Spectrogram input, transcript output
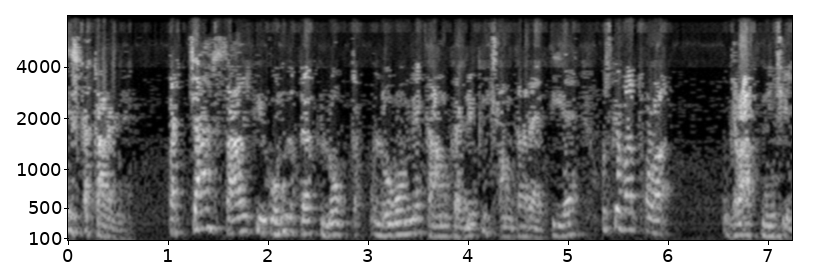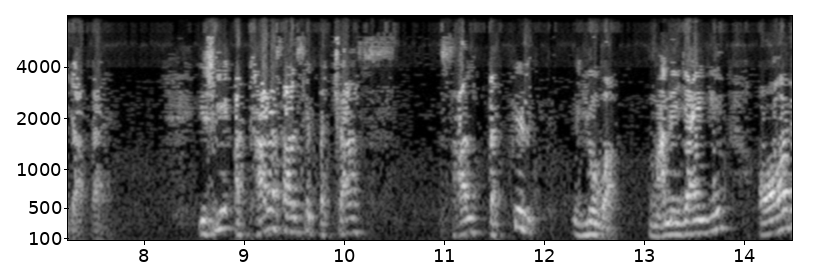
इसका कारण है। 50 साल की उम्र तक लोग, लोगों में काम करने की क्षमता रहती है। उसके बाद थोड़ा ग्राफ नीचे जाता है। इसलिए 18 साल से 50 साल तक के युवा माने जाएँगे और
